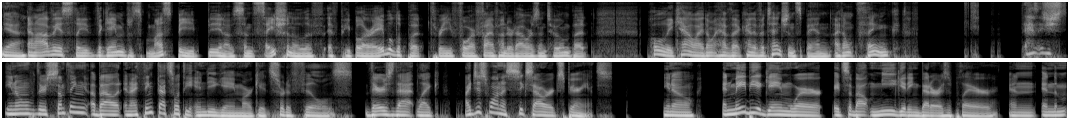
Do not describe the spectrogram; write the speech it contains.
Yeah And obviously, the games must be you know sensational if if people are able to put three, four, five hundred hours into them. But holy cow, I don't have that kind of attention span. I don't think. It's just you know there's something about and i think that's what the indie game market sort of fills there's that like i just want a six hour experience you know and maybe a game where it's about me getting better as a player and and the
